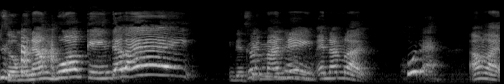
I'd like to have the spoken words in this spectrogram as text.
So when I'm walking, they're like, hey, they say my name. And I'm like, who that? I'm like,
